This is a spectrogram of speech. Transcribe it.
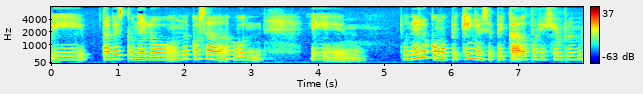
eh, tal vez ponerlo una cosa, o ponerlo como pequeño ese pecado, por ejemplo, ¿no?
